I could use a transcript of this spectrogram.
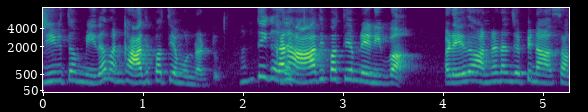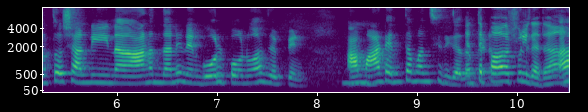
జీవితం మీద మనకి ఆధిపత్యం ఉన్నట్టు. అంతే కానీ ఆధిపత్యం నేను ఇవ్వ. వాడు ఏదో అన్నాడని చెప్పి నా సంతోషాన్ని నా ఆనందాన్ని నేను కోల్పోను అని చెప్పిండు ఆ మాట ఎంత మంచిది కదా ఎంత. పవర్ఫుల్ కదా ఆ,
